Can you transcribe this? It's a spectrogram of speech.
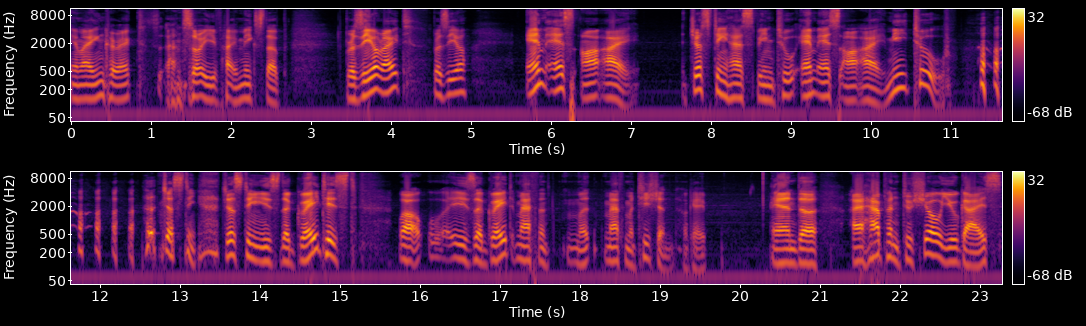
Am I incorrect? I'm sorry if I mixed up. Brazil, right? Brazil. MSRI. Justin has been to MSRI. Me too. Justin. Justin is the greatest. Well, is a great math mathematician. Okay, and uh, I happen to show you guys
